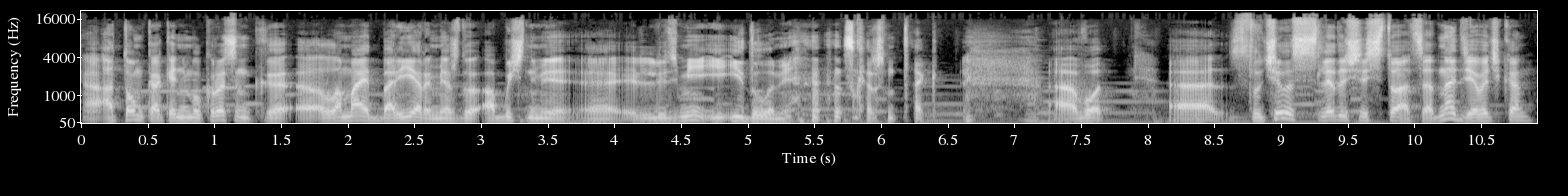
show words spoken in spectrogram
о том, как Animal Crossing э, ломает барьеры между обычными э, людьми и идолами, скажем так. А, вот. А, случилась следующая ситуация. Одна девочка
